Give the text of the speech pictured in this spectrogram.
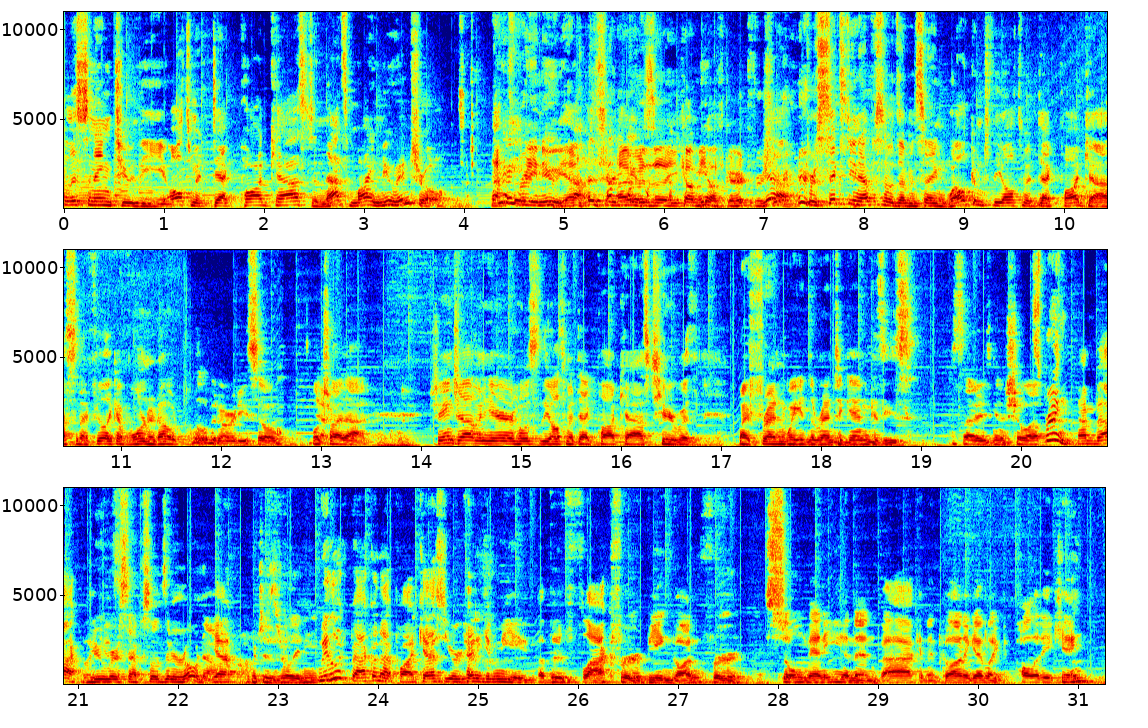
are listening to the Ultimate Deck podcast, and that's my new intro. That's pretty new, yeah. That's pretty I new. was, uh, you caught me off guard for Yeah, sure. for 16 episodes, I've been saying welcome to the Ultimate Deck podcast, and I feel like I've worn it out a little bit already, so we'll Yeah. try that. Shane Chapman here, host of the Ultimate Deck podcast, here with my friend Wade Laurent again because he's decided he's going to show up Spring, I'm back. Like, numerous episodes in a row now, Yeah. which is really neat. We look back on that podcast, you were kind of giving me a bit of flack for being gone for so many and then back and then gone again, like Holiday King.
